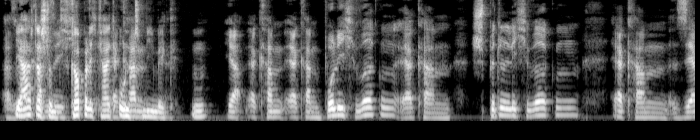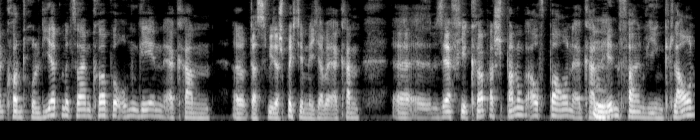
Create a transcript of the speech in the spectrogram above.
Also ja, das stimmt. Sich, Körperlichkeit und kann, Mimik. Hm? Ja, er kann, er kann bullig wirken, er kann spittelig wirken, er kann sehr kontrolliert mit seinem Körper umgehen, er kann also das widerspricht ihm nicht, aber er kann äh, sehr viel Körperspannung aufbauen, er kann mhm. hinfallen wie ein Clown.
